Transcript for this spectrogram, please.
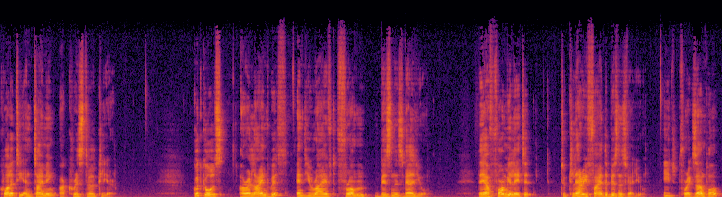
quality and timing are crystal clear. Good goals are aligned with and derived from business value. They are formulated to clarify the business value. For example,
